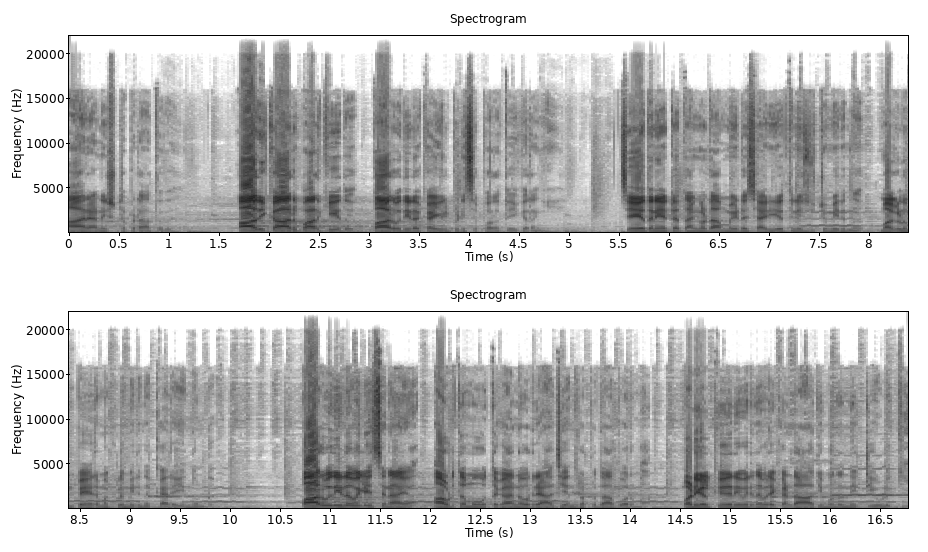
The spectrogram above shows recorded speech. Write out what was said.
ആരാണ് ഇഷ്ടപ്പെടാത്തത്? ആദി കാറ് പാർക്ക് ചെയ്ത് പാർവതിയുടെ കയ്യിൽ പിടിച്ച് പുറത്തേക്ക് ഇറങ്ങി. ചേതനയേറ്റ തങ്ങളുടെ അമ്മയുടെ ശരീരത്തിന് ചുറ്റും ഇരുന്ന് മകളും പേരമക്കളും ഇരുന്ന് കരയുന്നുണ്ട്. പാർവതിയുടെ വലിയച്ഛനായ അവിടുത്തെ മൂത്തകാരനവർ രാജേന്ദ്ര പ്രതാപ് വർമ്മ പടികൾ കയറി വരുന്നവരെ കണ്ട് ആദ്യമൊന്ന് നെറ്റി ഉളുക്കി.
